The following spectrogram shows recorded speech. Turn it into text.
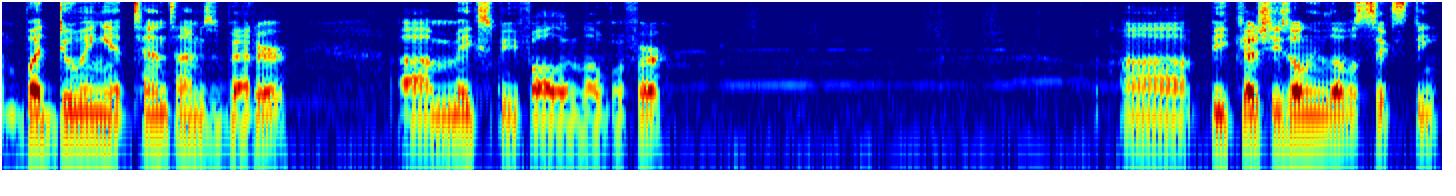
but doing it 10 times better um, makes me fall in love with her. Uh, because she's only level 60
